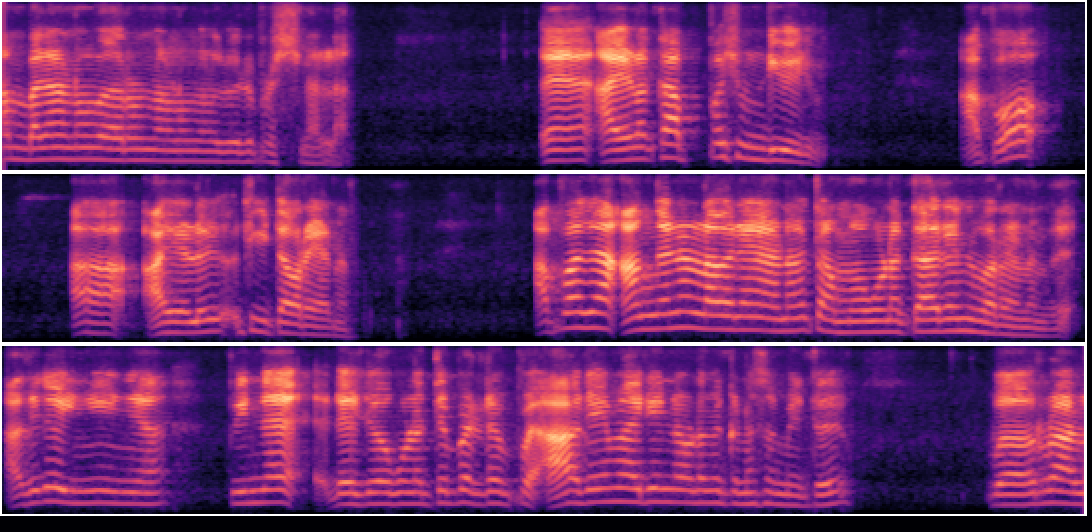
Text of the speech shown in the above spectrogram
അമ്പലമാണോ വേറെ ഒന്നാണോ എന്നുള്ളതൊരു പ്രശ്നമല്ല. അയാളൊക്കെ അപ്പം ചുണ്ടി വരും. അപ്പോൾ അയാൾ ചീത്ത പറയാൻ നിൽക്കും. അപ്പോൾ അത് അങ്ങനെയുള്ളവരെയാണ് തമോ ഗുണക്കാരെന്ന് പറയണത്. അത് കഴിഞ്ഞ് കഴിഞ്ഞാൽ പിന്നെ രജോ ഗുണത്തിൽപ്പെട്ട അതേമാതിരി തന്നെ അവിടെ നിൽക്കുന്ന സമയത്ത് വേറൊരാൾ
